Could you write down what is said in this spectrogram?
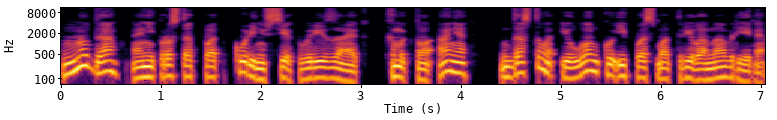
«Ну да, они просто под корень всех вырезают», – хмыкнула Аня, достала илонку и посмотрела на время.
